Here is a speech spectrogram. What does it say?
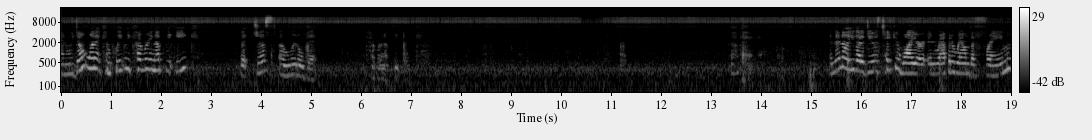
And we don't want it completely covering up the eek, but just a little bit covering up the. Okay. And then all you got to do is take your wire and wrap it around the frame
